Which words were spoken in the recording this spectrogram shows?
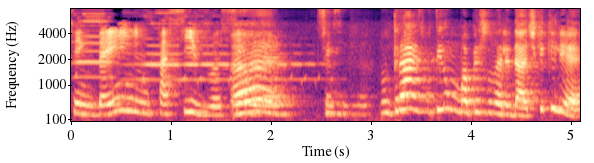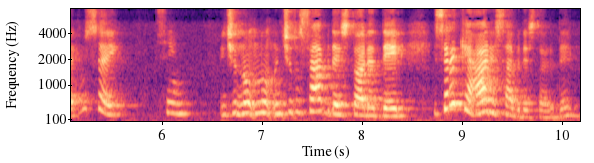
sim, bem passivo, assim, É, né? sim. Passivo. Não traz, não tem uma personalidade. O que, que ele é? Não sei. Sim. A gente não, não- a gente não sabe da história dele. E será que a Ari sabe da história dele?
